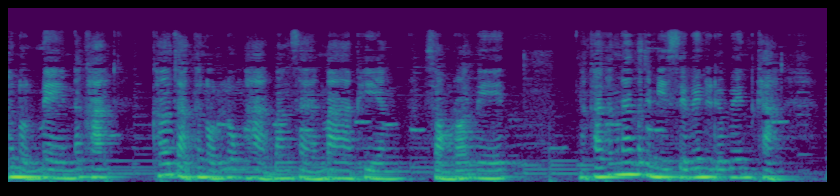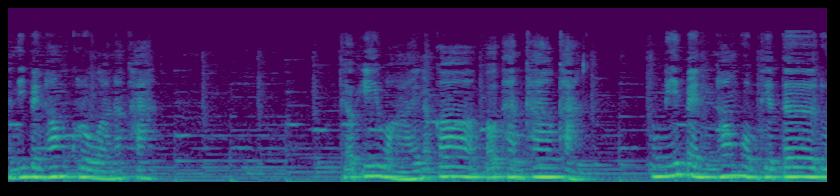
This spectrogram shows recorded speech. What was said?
ถนนเมนนะคะ เข้าจากถนนลงหาดบางแสนมาเพียง 200 เมตรนะคะ ข้างหน้าก็จะมีเซเว่นอีเลเว่นค่ะ อันนี้เป็นห้องครัวนะคะเก้าอี้หวายแล้วก็โต๊ะทานข้าวค่ะ ตรงนี้เป็นห้องโฮมเทเตอร์ดู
